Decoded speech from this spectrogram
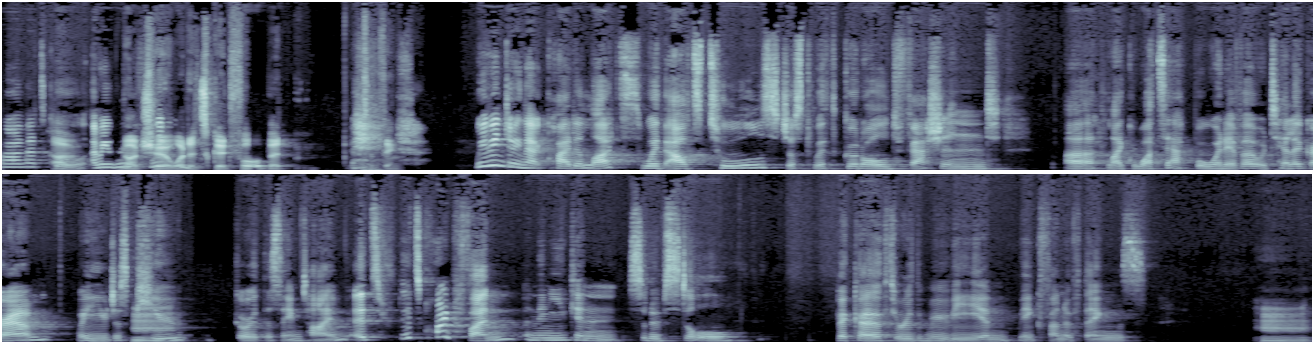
Oh, that's cool. Um, I mean, not sure what it's good for, but it's a thing. we've been doing that quite a lot without tools, just with good old fashioned, uh, like WhatsApp or whatever, or Telegram, where you just mm. queue go at the same time. It's it's quite fun, and then you can sort of still bicker through the movie and make fun of things. Mm.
